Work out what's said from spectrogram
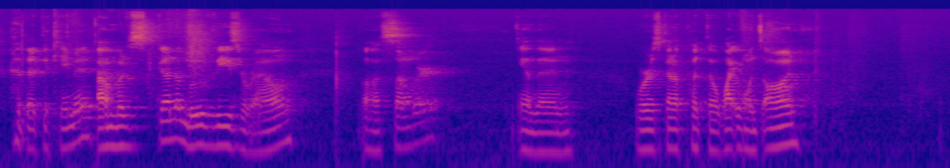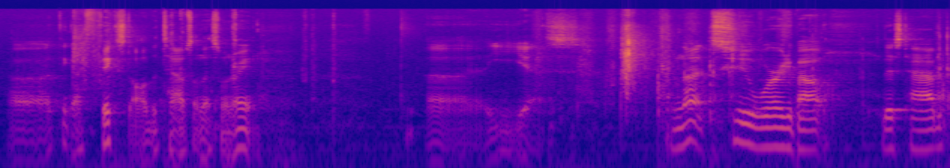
that they came in. I'm just gonna move these around uh, somewhere and then we're just gonna put the white ones on. Uh, I think I fixed all the tabs on this one, right? Uh, yes. I'm not too worried about this tab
